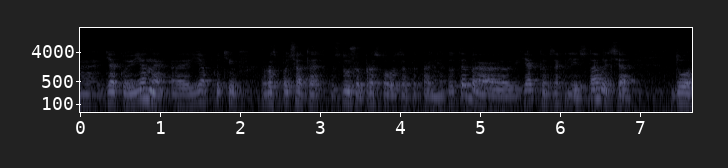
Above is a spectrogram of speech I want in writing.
Е, Дякую, Яне. Е, Я б хотів розпочати з дуже простого запитання до тебе. Як ти взагалі ставишся до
